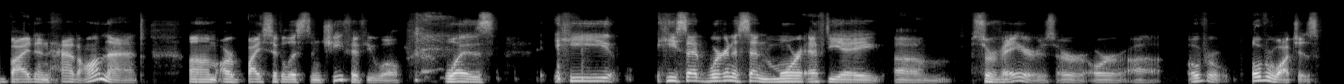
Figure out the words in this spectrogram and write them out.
Biden had on that, um, our bicyclist in chief, if you will, was he he said we're going to send more FDA um, surveyors or or uh, over overwatches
